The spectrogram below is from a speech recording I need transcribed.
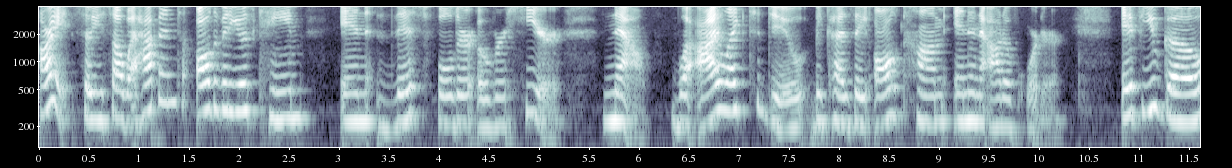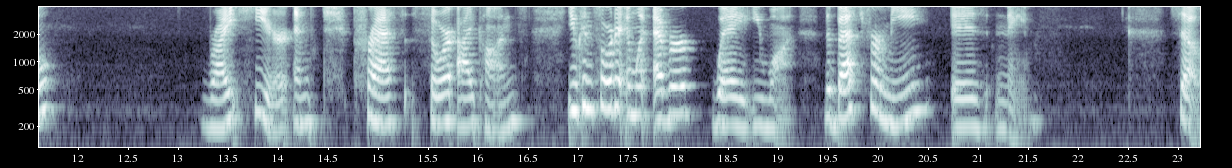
All right, so you saw what happened. All the videos came in this folder over here. Now, what I like to do, because they all come in and out of order, if you go right here and press sort icons, you can sort it in whatever way you want. The best for me is name. So,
